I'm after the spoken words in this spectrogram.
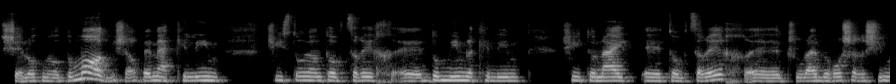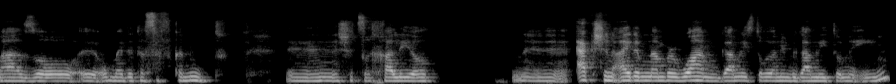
שאלות מאוד דומות, ושהרבה מהכלים שהיסטוריון טוב צריך אה, דומים לכלים שעיתונאי אה, טוב צריך, אה, כשאולי בראש הרשימה הזו אה, עומדת הספקנות, שצריכה להיות action item number one, גם להיסטוריונים וגם לעיתונאים.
